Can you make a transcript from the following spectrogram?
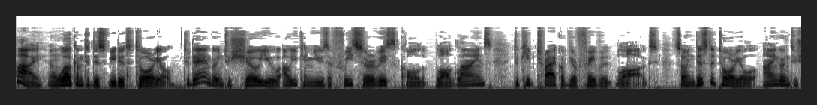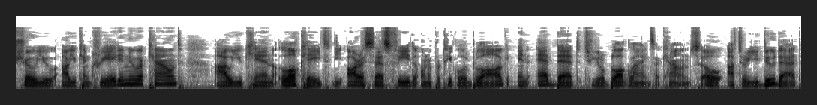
Hi and welcome to this video tutorial. Today I'm going to show you how you can use a free service called Bloglines to keep track of your favorite blogs. So in this tutorial I'm going to show you how you can create a new account, how you can locate the RSS feed on a particular blog and add that to your Bloglines account. So after you do that,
